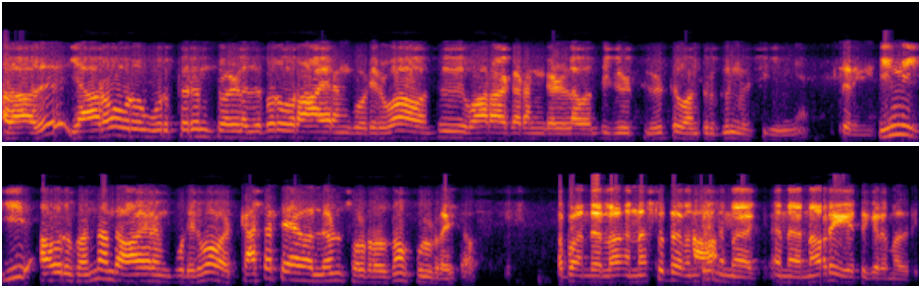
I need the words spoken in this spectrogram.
அதாவது யாரோ ஒரு ஒரு பெரும் தொழிலதிபர் ஒரு ஆயிரம் கோடி ரூபாய் வந்து வாராக்கடன்கள்ல வந்து இழுத்து இழுத்து வந்திருக்குன்னு வச்சுக்கிங்க. சரிங்க. இன்னைக்கு அவருக்கு வந்து அந்த ஆயிரம் கோடி ரூபாய் அவர் கட்ட தேவையில்லைன்னு சொல்றது தான் ஃபுல் ரைட் ஆஃப் அப்ப அந்த நஷ்டத்தை வந்து நம்ம நாடே ஏத்துக்கிற மாதிரி.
